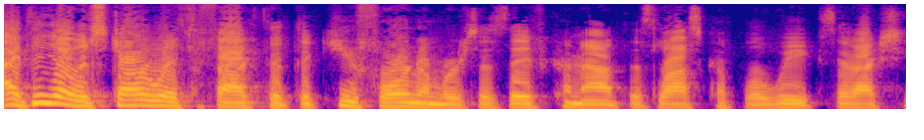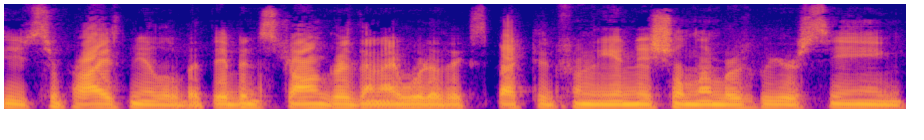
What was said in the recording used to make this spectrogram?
I think I would start with the fact that the Q4 numbers, as they've come out this last couple of weeks, have actually surprised me a little bit. They've been stronger than I would have expected from the initial numbers we were seeing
